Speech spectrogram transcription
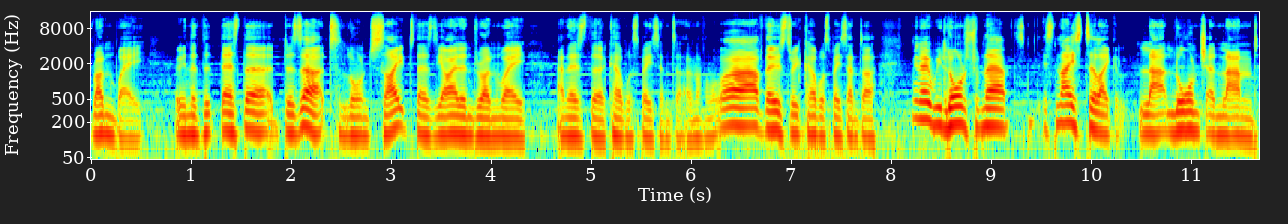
runway. I mean, there's the desert launch site, there's the island runway, and there's the Kerbal Space Center. And I thought, well, I have those three Kerbal Space Center. You know, we launched from there. It's, it's nice to like launch and land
